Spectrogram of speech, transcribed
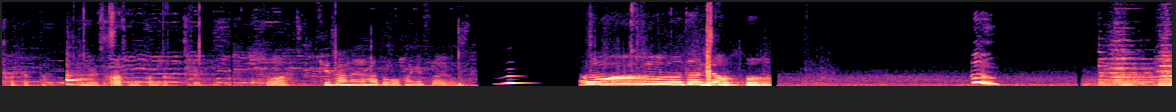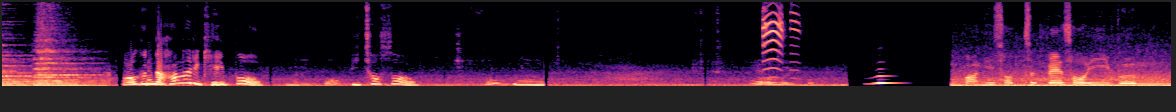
좋됐다 오늘 살아서 못 간다 집에 좋아. 계산을 하도록 하겠어요. 오, 다리 아파. 아, 근데 하늘이 개 이뻐. 하늘 이뻐? 미쳤어. 미쳤어? 응. 방이 셔츠 빼서 입음.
